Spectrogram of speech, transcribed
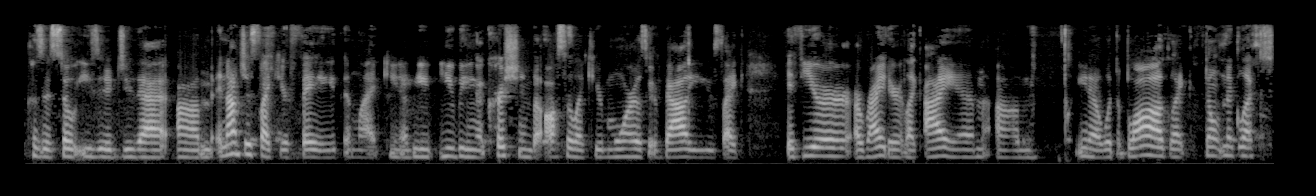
because it's so easy to do that. Um, and not just like your faith and like, you know, you, you being a Christian, but also like your morals, your values. Like if you're a writer, like I am, um, you know, with the blog, like don't neglect,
